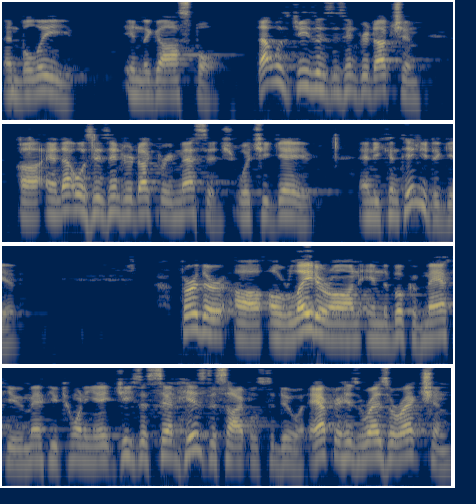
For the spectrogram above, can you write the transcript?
and believe in the gospel. That was Jesus' introduction, uh, and that was his introductory message, which he gave, and he continued to give. Further, uh, or later on in the book of Matthew, Matthew 28, Jesus sent his disciples to do it. After his resurrection,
